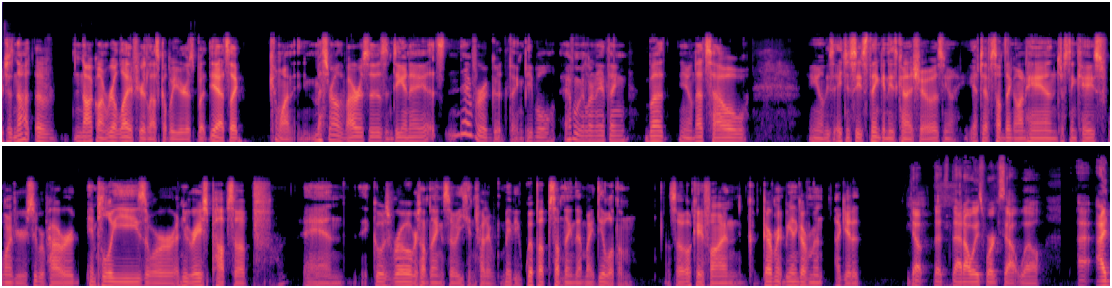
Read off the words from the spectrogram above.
which is not a knock on real life here in the last couple of years, but yeah, it's like, come on, messing around with viruses and DNA, it's never a good thing, people. Haven't we learned anything? But, you know, that's how, you know, these agencies think in these kind of shows. You know, you have to have something on hand just in case one of your superpowered employees or a new race pops up and it goes rogue or something, so you can try to maybe whip up something that might deal with them. So, okay, fine. Government being government, I get it. Yep, that that always works out well. I, I,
